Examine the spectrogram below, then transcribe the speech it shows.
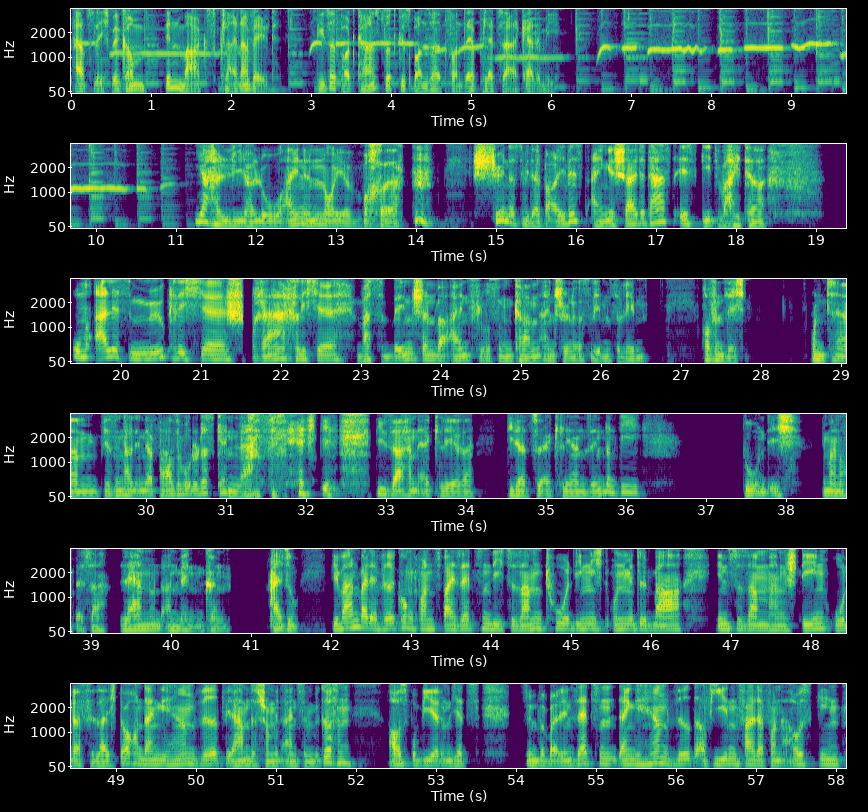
Herzlich willkommen in Marks kleiner Welt. Dieser Podcast wird gesponsert von der Plätzer Academy. Ja, hallo, eine neue Woche. Hm. Schön, dass du wieder dabei bist, eingeschaltet hast. Es geht weiter um alles Mögliche Sprachliche, was Menschen beeinflussen kann, ein schöneres Leben zu leben. Hoffentlich. Und ähm, wir sind halt in der Phase, wo du das kennenlernst, in der ich dir die Sachen erkläre, die da zu erklären sind und die du und ich immer noch besser lernen und anwenden können. Also, wir waren bei der Wirkung von zwei Sätzen, die ich zusammentue, die nicht unmittelbar in Zusammenhang stehen oder vielleicht doch. Und dein Gehirn wird, wir haben das schon mit einzelnen Begriffen ausprobiert und jetzt sind wir bei den Sätzen, dein Gehirn wird auf jeden Fall davon ausgehen,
